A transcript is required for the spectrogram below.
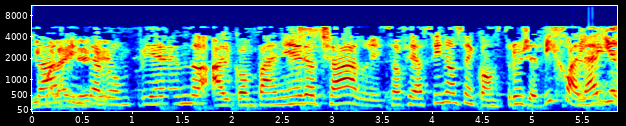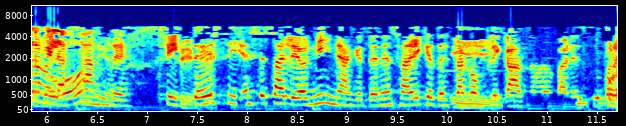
estás interrumpiendo al compañero Charlie, Sofía, así no se construye. Dijo al aire. Hierve la sangre. Sí, sí, es esa leonina que tenés ahí que te está complicando, me parece. Por,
